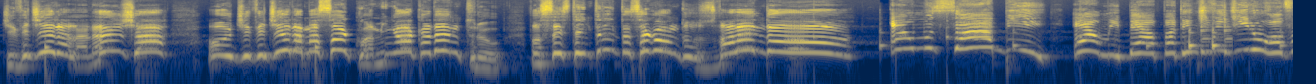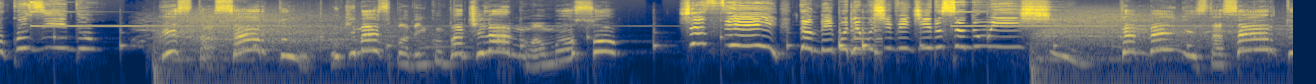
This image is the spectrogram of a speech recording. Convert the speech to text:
dividir a laranja ou dividir a maçã com a minhoca dentro. Vocês têm 30 segundos, valendo! Elmo sabe! Elmo e Bel podem dividir o ovo cozido. Está certo! O que mais podem compartilhar no almoço? Já sei! Também podemos dividir o sanduíche. Também está certo!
